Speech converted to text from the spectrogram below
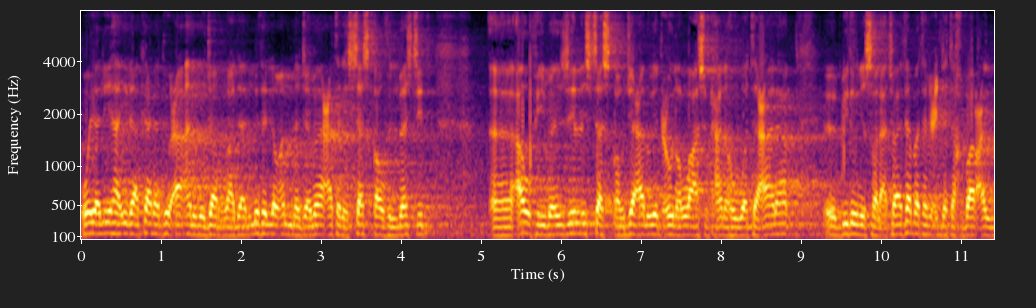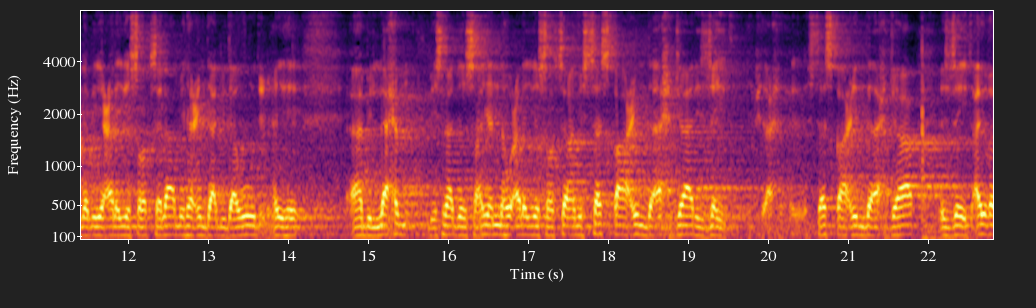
ويليها إذا كان دعاء مجردا. مثل لو أن جماعة استسقوا في المسجد آه، أو في منزل استسقوا جعلوا يدعون الله سبحانه وتعالى آه، بدون صلاة. فثبت في عدة أخبار عن النبي عليه الصلاة والسلام منها عند أبي داود من حيث أبي اللحم بإسناد صحيح أنه عليه الصلاة والسلام استسقى عند أحجار الزيت. استسقى عند أحجار الزيت. أيضا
